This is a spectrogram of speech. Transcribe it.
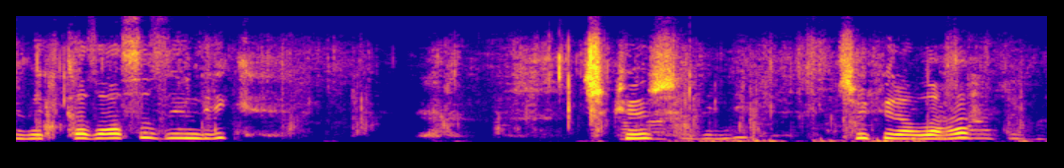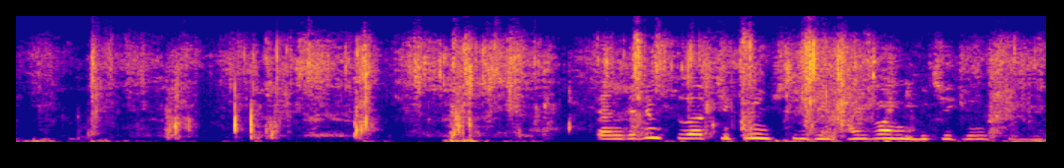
Evet kazasız indik. Şükür. Şükür Allah'a. Ben dedim sular çekilmiştir diye hayvan gibi çekilmiştir diye.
